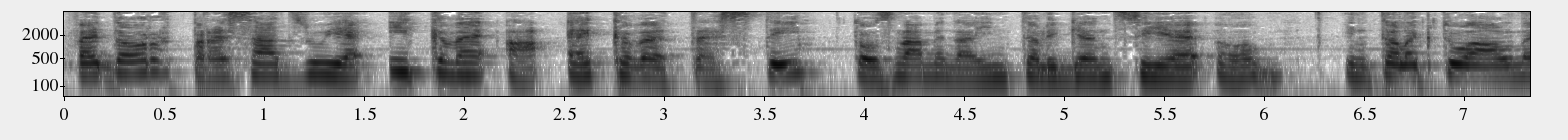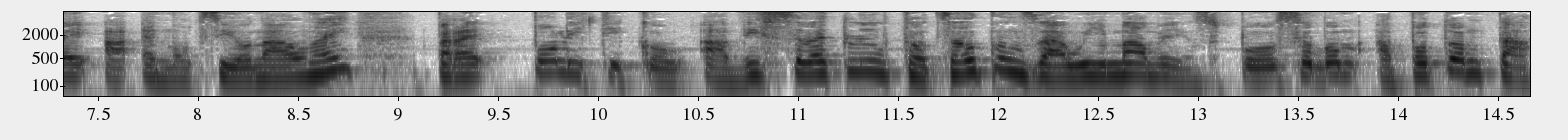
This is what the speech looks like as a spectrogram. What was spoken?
Fedor presadzuje IQ a EQ testy, to znamená inteligencie eh, intelektuálnej a emocionálnej. Pre politikov. A vysvetlil to celkom zaujímavým spôsobom. A potom tá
